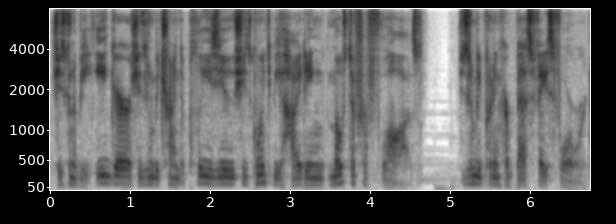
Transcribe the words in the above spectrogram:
She's going to be eager, she's going to be trying to please you, she's going to be hiding most of her flaws. She's going to be putting her best face forward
